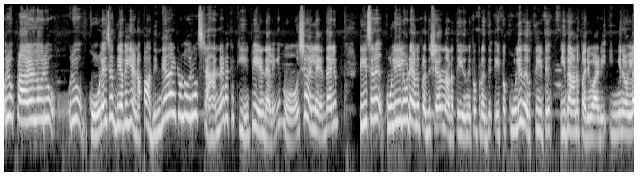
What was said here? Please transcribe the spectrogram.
ഒരു പ്രായമുള്ള ഒരു ഒരു കോളേജ് അധ്യാപികയാണ്. അപ്പൊ അതിന്റെതായിട്ടുള്ള ഒരു സ്റ്റാൻഡേർഡ് ഒക്കെ കീപ്പ് ചെയ്യേണ്ട? അല്ലെങ്കിൽ മോശമല്ലേ? എന്തായാലും ടീച്ചർ കുളിയിലൂടെയാണ് പ്രതിഷേധം നടത്തിയിരുന്നത്. ഇപ്പൊ പ്രതി ഇപ്പൊ കുളി നിർത്തിയിട്ട് ഇതാണ് പരിപാടി. ഇങ്ങനെയുള്ള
